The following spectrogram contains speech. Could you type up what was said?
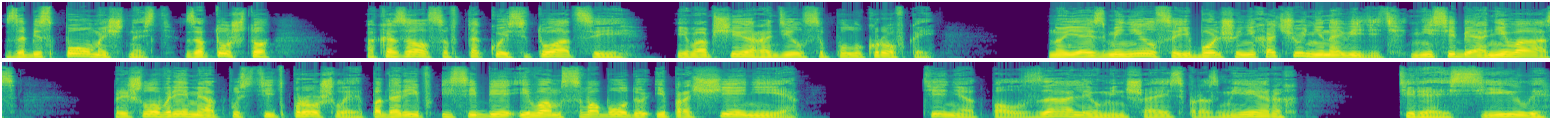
за беспомощность, за то, что оказался в такой ситуации и вообще родился полукровкой. Но я изменился и больше не хочу ненавидеть ни себя, ни вас. Пришло время отпустить прошлое, подарив и себе, и вам свободу и прощение. Тени отползали, уменьшаясь в размерах, теряя силы.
